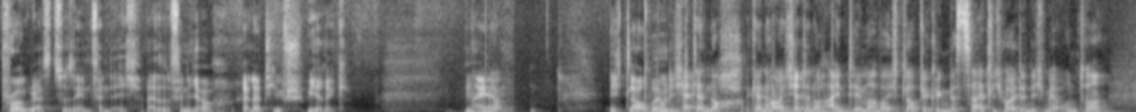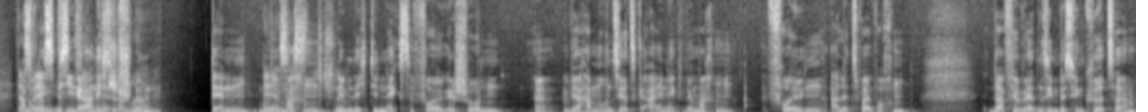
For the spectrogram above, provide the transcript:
Progress zu sehen, finde ich. Also finde ich auch relativ schwierig. Naja. Ja. Ich glaube. Gut, ich hätte noch, genau, ich hätte noch ein Thema, aber ich glaube, wir kriegen das zeitlich heute nicht mehr unter. Deswegen aber das ist gar nicht so schlimm. Mal. Denn nee, wir machen nämlich die nächste Folge schon. Ne, wir haben uns jetzt geeinigt, wir machen Folgen alle zwei Wochen. Dafür werden sie ein bisschen kürzer,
